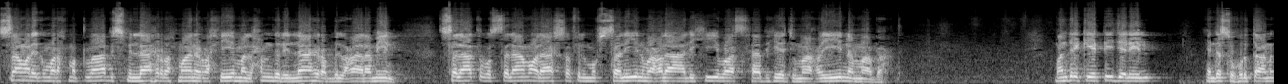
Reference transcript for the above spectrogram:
അസ്സാം വലൈക്കും വറഹമത്തുള്ള ബിസ്മില്ലാഹി റഹ്മാൻ റഹീം. അലഹമുല്ലാഹി റബ്ബിൽ ആലമീൻ. സലാത്തു വസ്സലാം അല അഷ്റഫിൽ മുർസലീൻ വഅല അലിഹി വസ്ഹബിഹി അജ്മഈൻ. അമ്മാബാദ് മന്ത്രി കെ ടി ജലീൽ എന്റെ സുഹൃത്താണ്.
